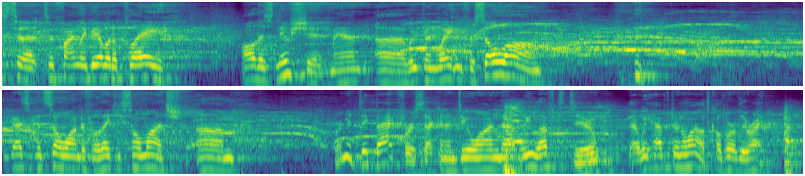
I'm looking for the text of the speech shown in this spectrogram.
Is to, to finally be able to play all this new shit, man. Uh, we've been waiting for so long. you guys have been so wonderful. Thank you so much. Um, we're gonna dig back for a second and do one that we love to do that we haven't done in a while. It's called Horribly Right.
